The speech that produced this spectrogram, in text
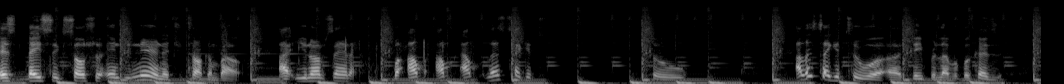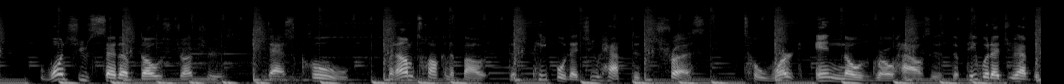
It's basic social engineering that you're talking about. I, you know what I'm saying? But I'm, I'm, I'm let's take it to, uh, let's take it to a, a deeper level because once you set up those structures, that's cool. But I'm talking about the people that you have to trust to work in those grow houses, the people that you have to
